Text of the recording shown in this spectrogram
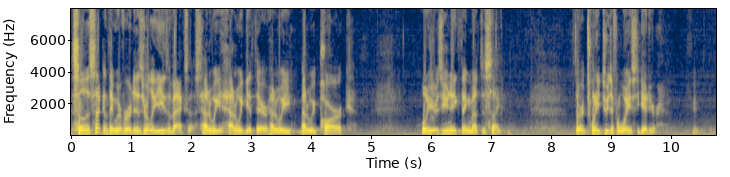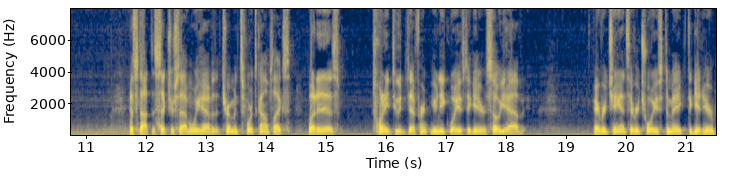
So the second thing we've heard is really ease of access. How do we how do we get there? How do we how do we park? Well, here's the unique thing about this site. There are 22 different ways to get here. Hmm. It's not the six or seven we have at the Truman Sports Complex, but it is 22 different unique ways to get here. So you have every chance, every choice to make to get here.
